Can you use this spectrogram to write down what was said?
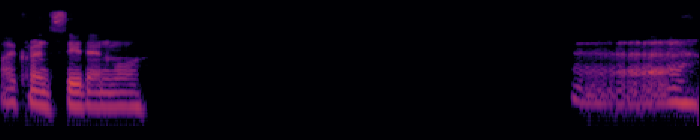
I couldn't see it anymore. Uh,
